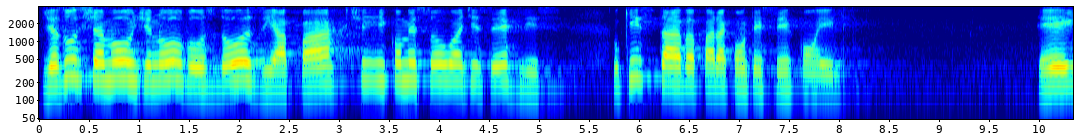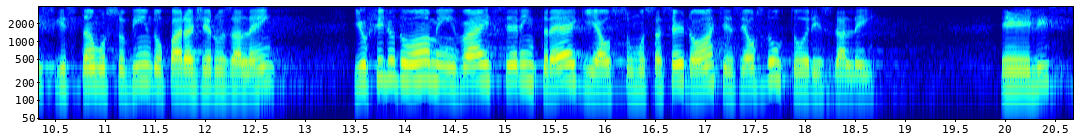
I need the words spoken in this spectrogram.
Jesus chamou de novo os doze à parte e começou a dizer-lhes o que estava para acontecer com ele. Eis que estamos subindo para Jerusalém, e o filho do homem vai ser entregue aos sumos sacerdotes e aos doutores da lei. Eles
